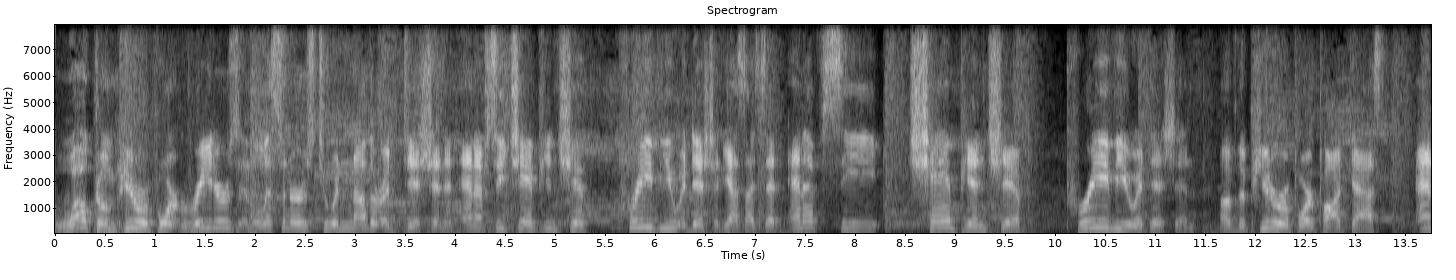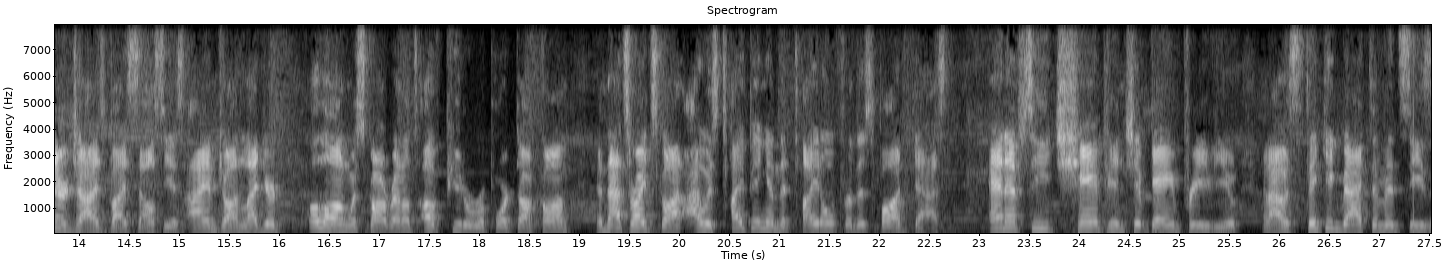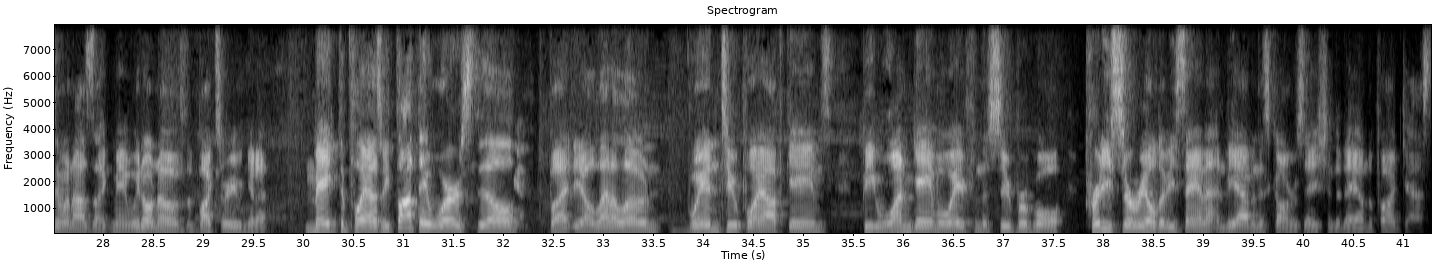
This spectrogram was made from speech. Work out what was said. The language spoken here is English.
Welcome, Pewter Report readers and listeners, to another edition, an NFC Championship preview edition. Yes, I said NFC Championship preview edition of the Pewter Report podcast, energized by Celsius. I am Jon Ledyard, along with Scott Reynolds of PewterReport.com. And that's right, Scott. I was typing in the title for this podcast, NFC Championship Game Preview, and I was thinking back to midseason when I was like, man, we don't know if the Bucks are even gonna make the playoffs. We thought they were still, yeah. but you know, let alone win two playoff games, be one game away from the Super Bowl. Pretty surreal to be saying that and be having this conversation today on the podcast.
